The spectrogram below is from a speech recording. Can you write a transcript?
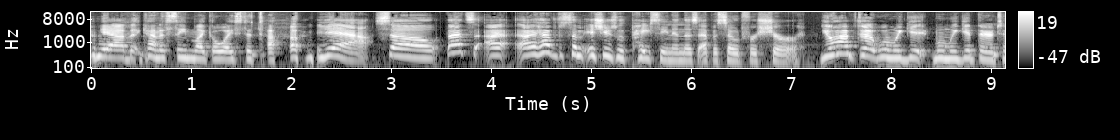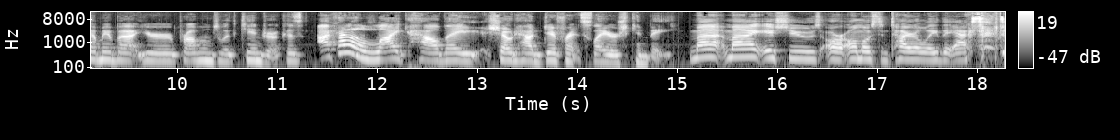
yeah, that kind of seemed like a waste of time. yeah. So, that's I I have some issues with pacing in this episode for sure. You'll have to when we get when we get there tell me about your problems with Kendra because I kind of like how they showed how different Slayers can be. My my issues are almost entirely the accent.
